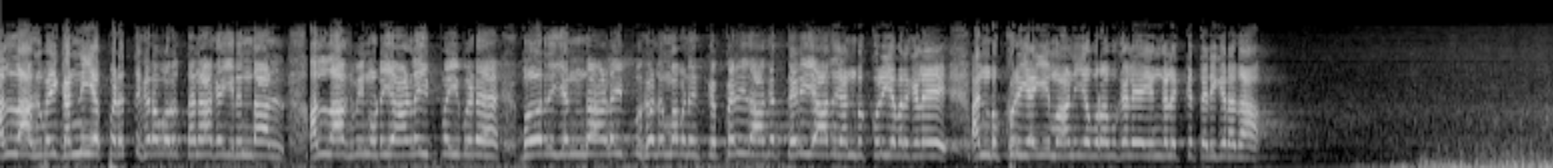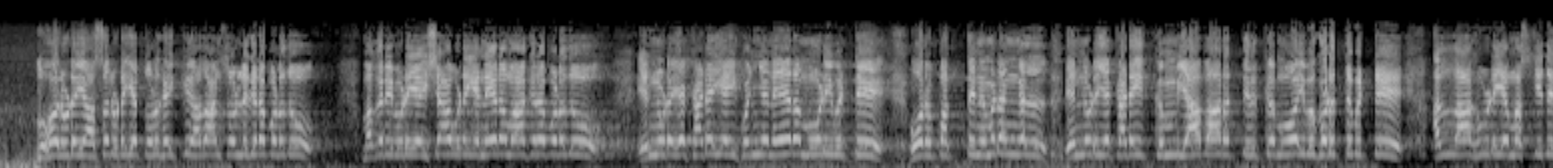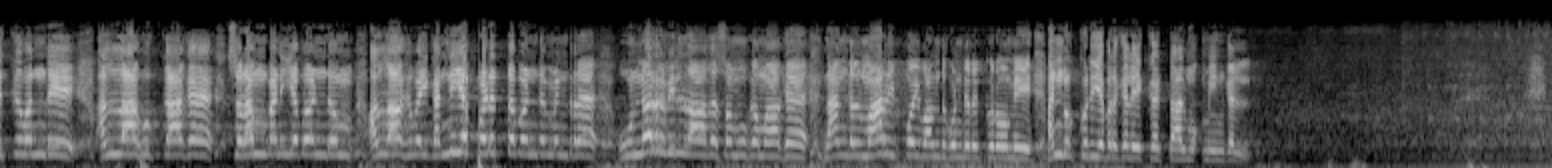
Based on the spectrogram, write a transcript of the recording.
அல்லாஹுவை கண்ணியப்படுத்துகிற ஒருத்தனாக இருந்தால் அல்லாஹுவினுடைய அழைப்பை விட வேறு எந்த அழைப்புகளும் அவனுக்கு பெரிதாக தெரியாது. அன்புக்குரியவர்களே அன்புக்குரிய ஈமானிய உறவுகளே எங்களுக்கு தெரிகிறதா? லுகருடைய அசருடைய தொழுகைக்கு அதான் சொல்லுகிற பொழுது மகரிவுடைய இஷாவுடைய நேரம் ஆகிற பொழுது என்னுடைய கடையை கொஞ்ச நேரம் மூடிவிட்டு ஒரு பத்து நிமிடங்கள் என்னுடைய கடைக்கும் வியாபாரத்திற்கும் ஓய்வு கொடுத்து விட்டு அல்லாஹுடைய மஸ்ஜிதுக்கு வந்து அல்லாஹுக்காக சிரம்பணிய வேண்டும் அல்லாஹுவை கண்ணியப்படுத்த வேண்டும் என்ற உணர்வில்லாத சமூகமாக நாங்கள் மாறிப்போய் வாழ்ந்து கொண்டிருக்கிறோமே. அன்புக்குரியவர்களே கேட்டால் மீன்கள்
